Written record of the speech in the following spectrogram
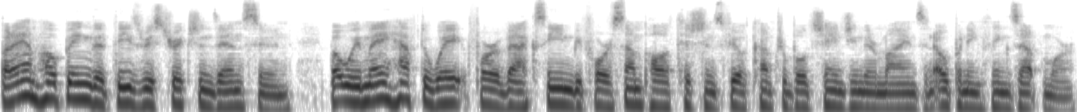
but I am hoping that these restrictions end soon. But we may have to wait for a vaccine before some politicians feel comfortable changing their minds and opening things up more.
